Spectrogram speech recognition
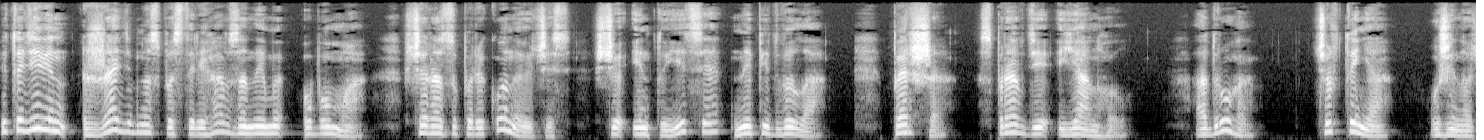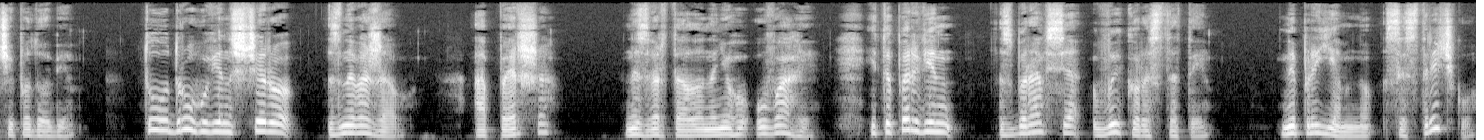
Відтоді він жадібно спостерігав за ними обома, щоразу переконуючись, що інтуїція не підвела. Перша справді янгол, а друга чортеня у жіночій подобі. Ту другу він щиро зневажав, а перша не звертала на нього уваги, і тепер він збирався використати неприємну сестричку,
